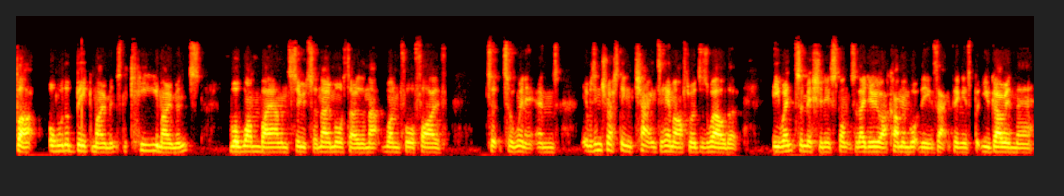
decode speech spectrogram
But all the big moments, the key moments, were won by Alan Soutar, no more so than that 145 to, to win it. And it was interesting chatting to him afterwards as well that he went to Mission, his sponsor. They do, I can't remember what the exact thing is, but you go in there,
